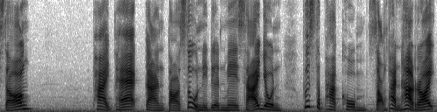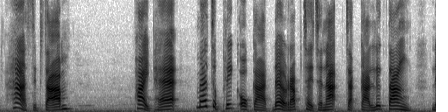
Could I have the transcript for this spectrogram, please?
2552 พ่ายแพ้การต่อสู้ในเดือนเมษายน พฤษภาคม 2553 พ่ายแพ้แม้จะพลิกโอกาสได้รับชัยชนะจากการเลือกตั้งใน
